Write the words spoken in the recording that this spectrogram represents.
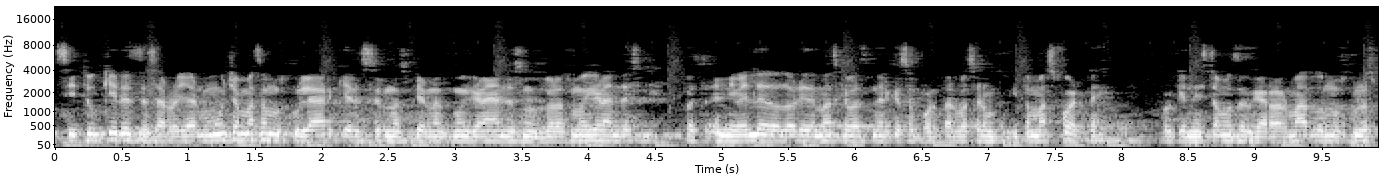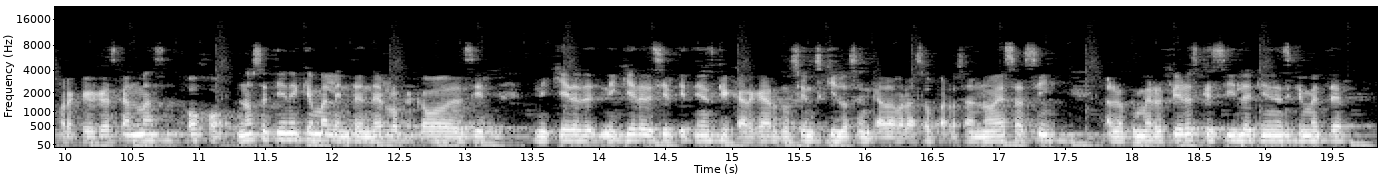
Si tú quieres desarrollar mucha masa muscular, quieres hacer unas piernas muy grandes, unos brazos muy grandes, pues el nivel de dolor y demás que vas a tener que soportar va a ser un poquito más fuerte, porque necesitamos desgarrar más los músculos para que crezcan más. Ojo, no se tiene que malentender lo que acabo de decir, ni quiere, ni quiere decir que tienes que cargar 200 kilos en cada brazo para, o sea, no es así. A lo que me refiero es que sí le tienes que meter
